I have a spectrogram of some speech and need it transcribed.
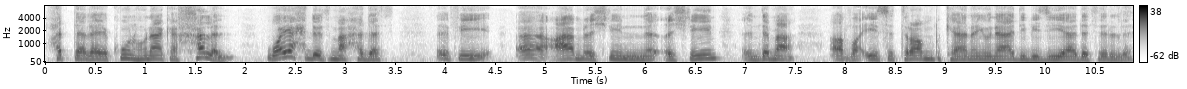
حتى لا يكون هناك خلل ويحدث ما حدث في عام 2020 عندما الرئيس ترامب كان ينادي بزيادة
